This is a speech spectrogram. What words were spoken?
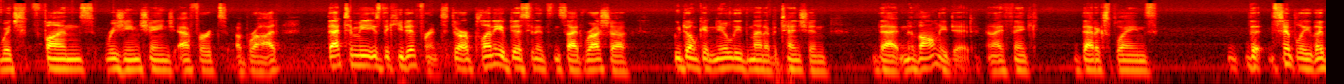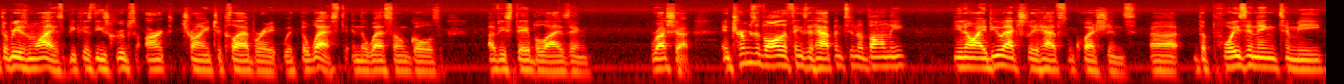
which funds regime change efforts abroad. That to me is the key difference. There are plenty of dissidents inside Russia who don't get nearly the amount of attention that Navalny did. And I think that explains that simply like the reason why is because these groups aren't trying to collaborate with the West in the West's own goals of destabilizing Russia. In terms of all the things that happened to Navalny, you know, I do actually have some questions. Uh, the poisoning to me,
